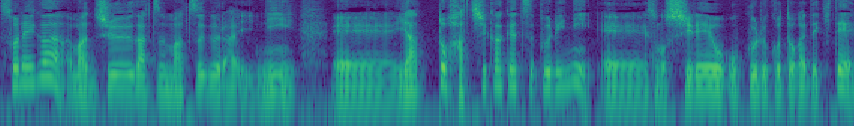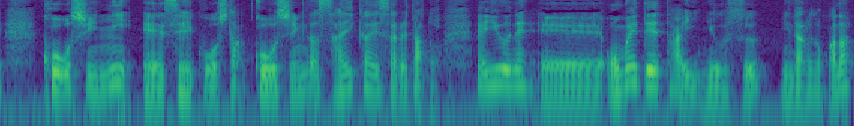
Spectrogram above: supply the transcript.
それが、まあ、10月末ぐらいに、えーやっと8ヶ月ぶりに、えーその指令を送ることができて、更新に、えー成功した。更新が再開されたというね、えーおめでたいニュースになるのかな？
